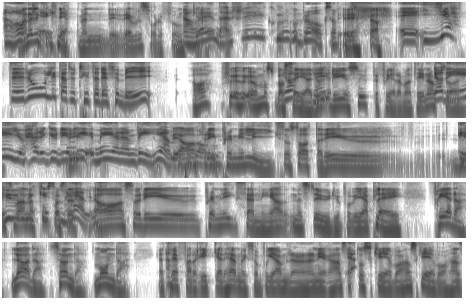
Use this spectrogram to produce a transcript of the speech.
Ja, man är okej. lite knäpp, men det, det är väl så det Ja, funkar. det är därför det kommer att gå bra också. Eh, jätteroligt att du tittade förbi. Ja, för jag måste bara Ja, säga, ja. det, det är ju en superfredag Martina Ja, också. det är ju, herregud, det är Det- mer, mer än VM Ja, på för det är. Premier League som startar. Det är ju... Det Hur alla mycket som helst. Ja, så det är ju Premier League-sändningar med studio på Viaplay. Fredag, lördag, söndag, måndag. Jag träffade Rickard Henriksson, programledaren här nere. Han satt Ja. och skrev och han skrev och han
